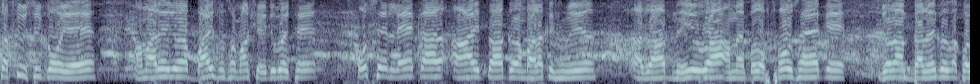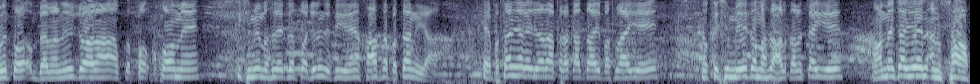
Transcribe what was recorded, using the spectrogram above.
सौ ईस्वी को ये हमारे जो है बाईस मुसलमान शहीद हुए थे। उससे लेकर आज तक हमारा कश्मीर आज़ाद नहीं हुआ। हमें बहुत अफसोस है कि जो ना बैनी तो बैनी जो ना कौम कश्मीर मसले की तोजह नहीं देती है खास में पता नहीं आ ये पता नहीं पता करता है मसला ये तो कश्मीर का मसला हल करना चाहिए। हमें चाहिए इंसाफ।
